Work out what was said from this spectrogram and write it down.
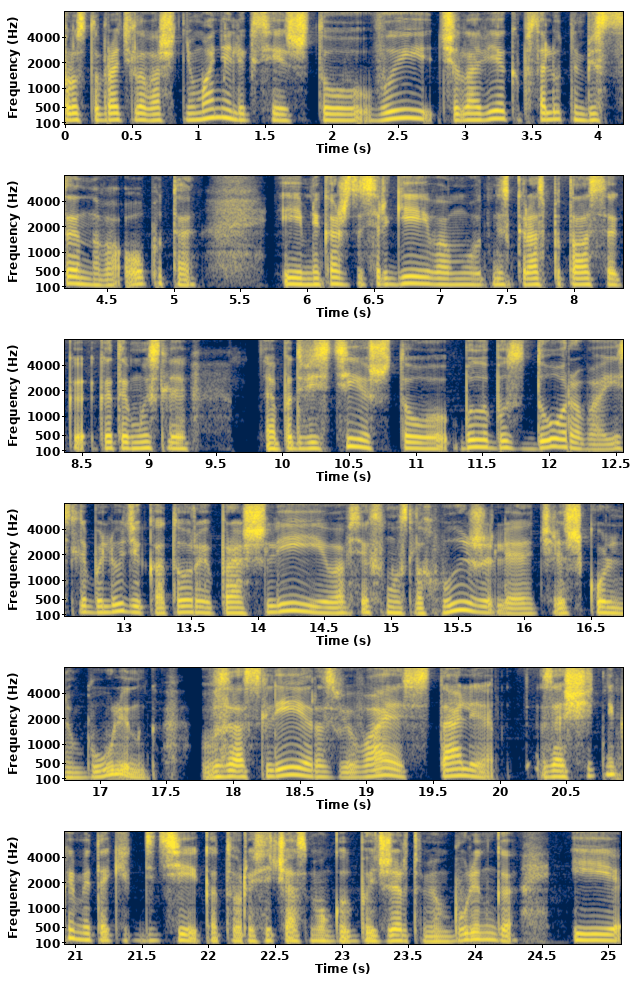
просто обратила ваше внимание, Алексей, что вы человек абсолютно бесценного опыта. И мне кажется, Сергей вам вот несколько раз пытался к, к этой мысли э, подвести, что было бы здорово, если бы люди, которые прошли и во всех смыслах выжили через школьный буллинг, взрослее, развиваясь, стали защитниками таких детей, которые сейчас могут быть жертвами буллинга, и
